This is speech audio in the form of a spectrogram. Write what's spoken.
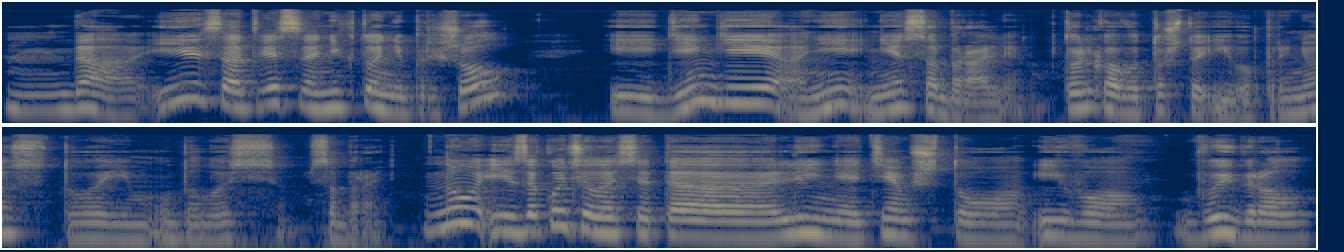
Да, и, соответственно, никто не пришел, и деньги они не собрали. Только вот то, что Ива принес, то им удалось собрать. Ну и закончилась эта линия тем, что Иво выиграл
